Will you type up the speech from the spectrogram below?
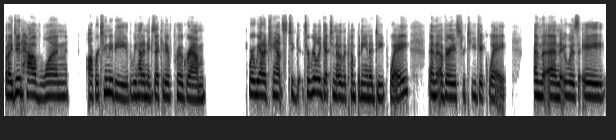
but i did have one opportunity we had an executive program where we had a chance to get, to really get to know the company in a deep way and a very strategic way. And and it was a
